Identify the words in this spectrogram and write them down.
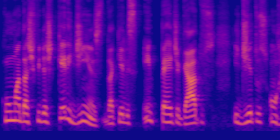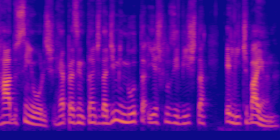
com uma das filhas queridinhas daqueles emperdigados e ditos honrados senhores, representantes da diminuta e exclusivista elite baiana.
